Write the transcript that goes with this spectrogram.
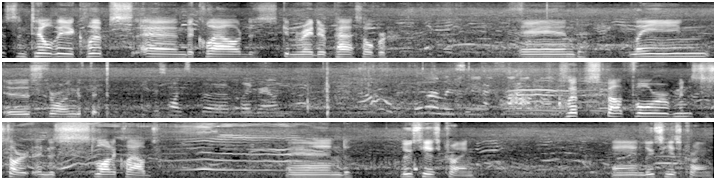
It's until the eclipse and the cloud is getting ready to pass over. And Layne is throwing a fit. He just wants the playground. Hold on, Lucy. Eclipse about four minutes to start and it's a lot of clouds. And Lucy is crying. And Lucy is crying.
